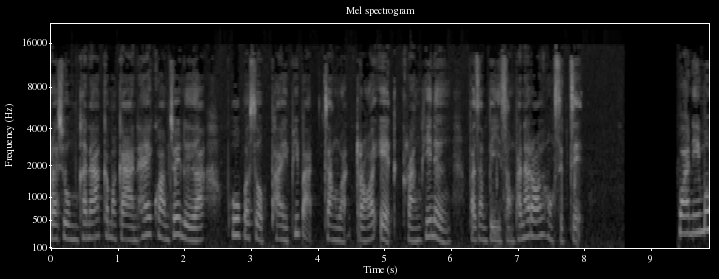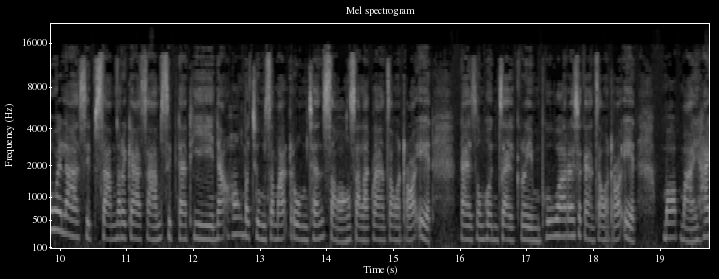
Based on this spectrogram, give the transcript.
ประชุมคณะกรรมการให้ความช่วยเหลือ ผู้ประสบภัยพิบัติจังหวัดร้อยเอ็ดครั้งที่ 1 ประจำปี 2567 วันนี้เมื่อเวลา 13นาฬิกา30 นาที ณ ห้องประชุมสมาร์ทรูมชั้น 2สารกลางจังหวัดร้อยเอ็ด นายทรงพลใจกริม ผู้ว่าราชการจังหวัดร้อยเอ็ด มอบหมายให้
